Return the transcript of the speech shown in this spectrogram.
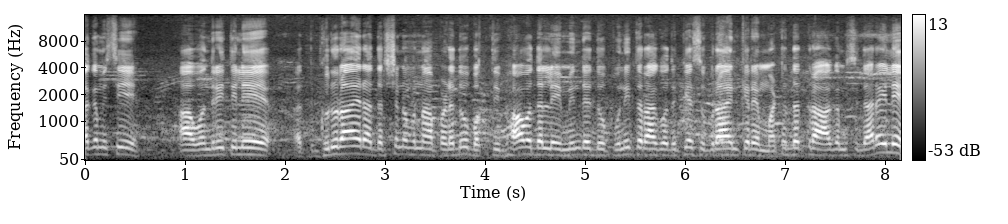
ಆಗಮಿಸಿ ಒಂದು ರೀತಿಲಿ ಗುರುರಾಯರ ದರ್ಶನವನ್ನು ಪಡೆದು ಭಕ್ತಿ ಭಾವದಲ್ಲಿ ಮಿಂದೆದ್ದು ಪುನೀತರಾಗೋದಕ್ಕೆ ಸುಬ್ರಾಯನ್ಕೆರೆ ಮಠದತ್ರ ಆಗಮಿಸಿದ್ದಾರೆ. ಇಲ್ಲಿ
